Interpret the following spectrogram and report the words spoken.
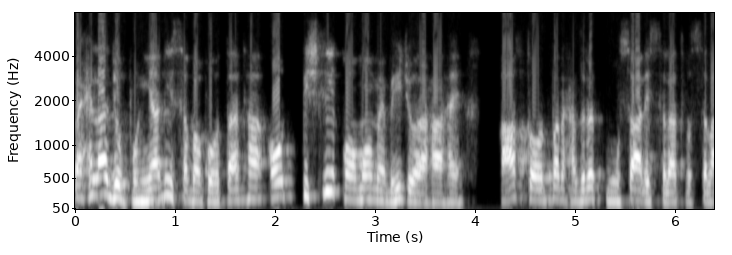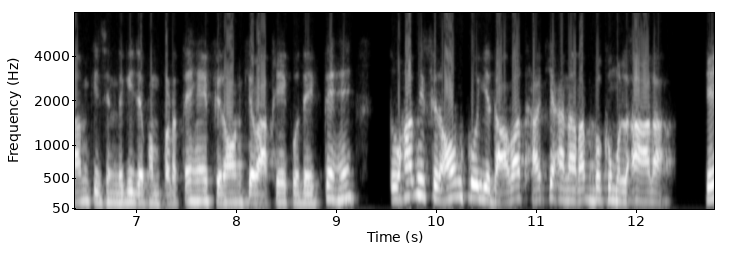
पहला जो बुनियादी सबब होता था और पिछली कौमों में भी जो रहा है खास तौर पर हज़रत मूसा वसलाम की ज़िंदगी जब हम पढ़ते हैं फिर के वाक़े को देखते हैं तो वहाँ भी फिर को यह दावा था कि अना रब आला कि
